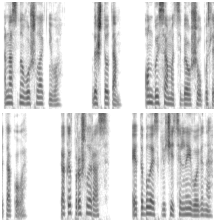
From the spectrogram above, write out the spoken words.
Она снова ушла от него. Да что там, он бы и сам от себя ушел после такого. Как и в прошлый раз. Это была исключительно его вина.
